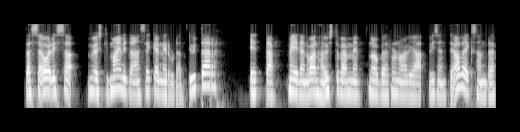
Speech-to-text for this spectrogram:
Tässä Oodissa myöskin mainitaan sekä Nerudan tytär, että meidän vanha ystävämme Nobel-runoilija Vicente Alexandre,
